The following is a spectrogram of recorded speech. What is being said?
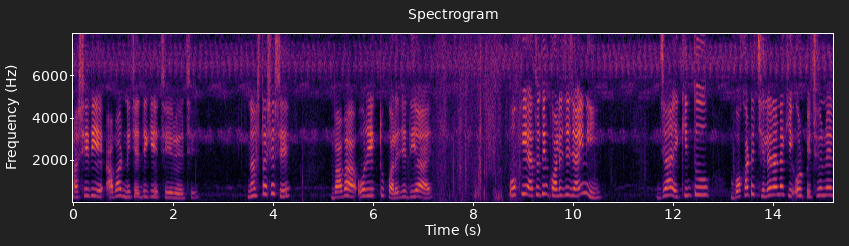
হাসি দিয়ে আবার নিচের দিকে চেয়ে রয়েছে। নাস্তা শেষে বাবা ওরে একটু কলেজে দিয়ে আয়। ও কি এতদিন কলেজে যায়নি? যায়, কিন্তু বকাটে ছেলেরা নাকি ওর পেছনে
